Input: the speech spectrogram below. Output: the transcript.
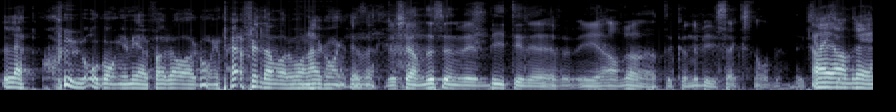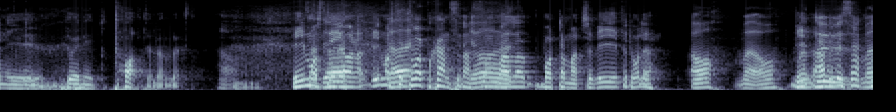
lätt sju gånger mer förra gången på Anfield än vad det var den här gången. Det kändes en bit in i, andra att det kunde bli 6-0. Liksom. Nej, andra är ni, då är ni totalt överlägsna. Vi måste, jag- göra, vi måste jag- ta vara på chanserna jag- som alla bortamatcher. Vi är för dåliga. Ja, men, ja. Men du, men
